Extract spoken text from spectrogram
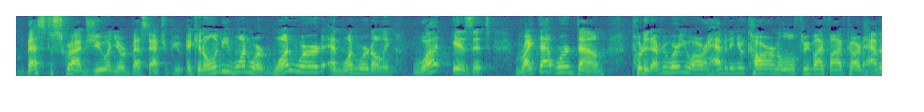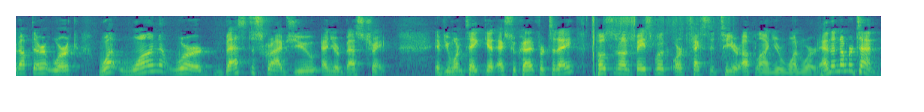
best describes you and your best attribute? It can only be one word, one word and one word only. What is it? Write that word down. Put it everywhere you are. Have it in your car on a little 3x5 card. Have it up there at work. What one word best describes you and your best trait? If you want to take get extra credit for today, post it on Facebook or text it to your upline, your one word. And then number 10,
